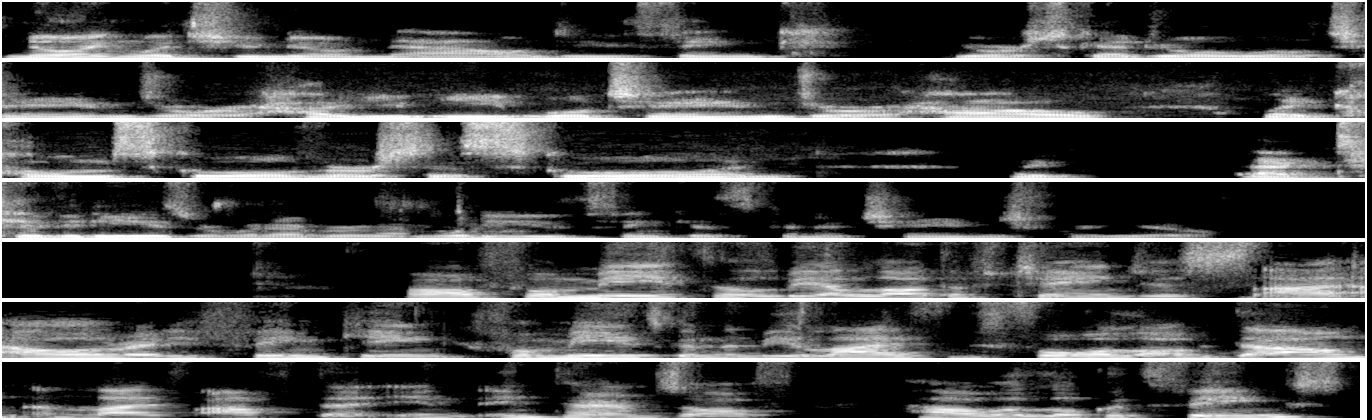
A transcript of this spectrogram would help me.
knowing what you know now do you think your schedule will change or how you eat will change or how like homeschool versus school and like activities or whatever? What do you think is going to change for you Oh, for me, it'll be a lot of changes. I, I already thinking. For me, it's going to be life before lockdown and life after, in in terms of how I look at things.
